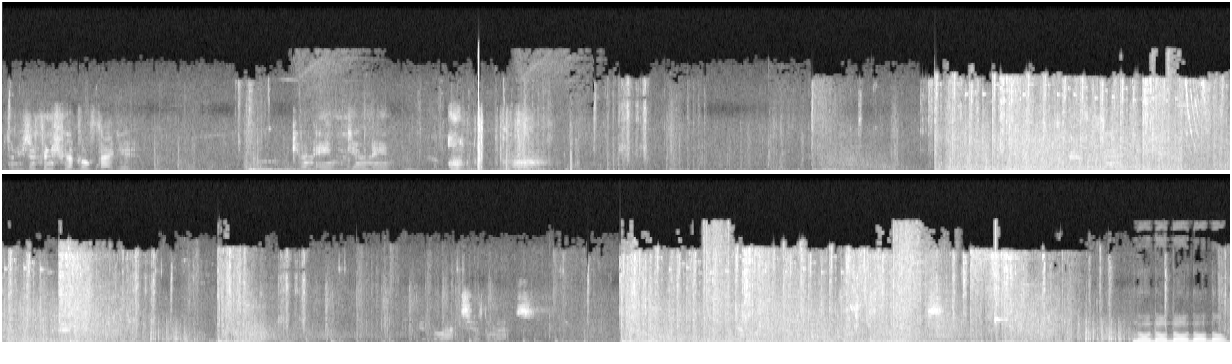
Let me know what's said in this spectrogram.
He's on, he's finish me up, little faggot the max. No, no, no, no, no.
